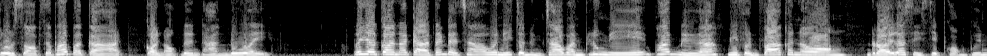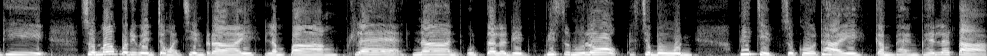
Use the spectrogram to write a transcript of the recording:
ตรวจสอบสภาพอากาศก่อนออกเดินทางด้วยพยากรณ์อากาศตั้งแต่เช้าวันนี้จนถึงเช้าวันพรุ่งนี้ ภาคเหนือมีฝนฟ้าขนอง ร้อยละ 40 ของพื้นที่ ส่วนมากบริเวณจังหวัดเชียงราย ลำปาง แพร่ น่าน อุตรดิตถ์พิษณุโลก เพชรบูรณ์ พิจิตร สุโขทัย กำแพงเพชรและตาก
